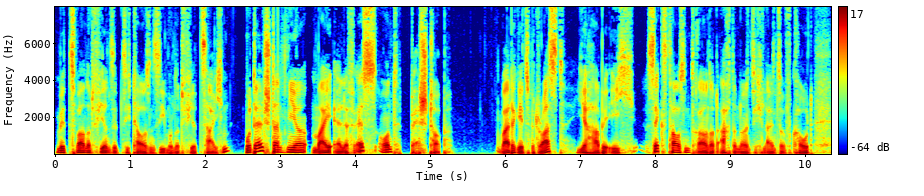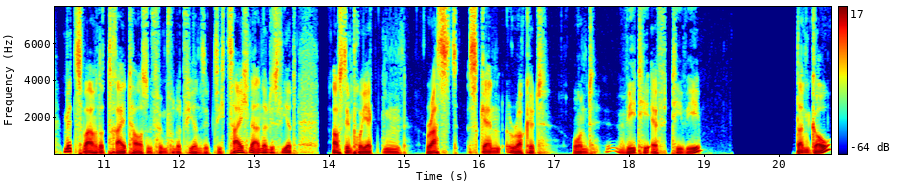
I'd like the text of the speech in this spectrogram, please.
mit 274.704 Zeichen. Modell standen hier MyLFS und BashTop. Weiter geht's mit Rust. Hier habe ich 6398 Lines of Code mit 203.574 Zeichen analysiert aus den Projekten Rust, Scan, Rocket und WTF-TV. Dann Go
